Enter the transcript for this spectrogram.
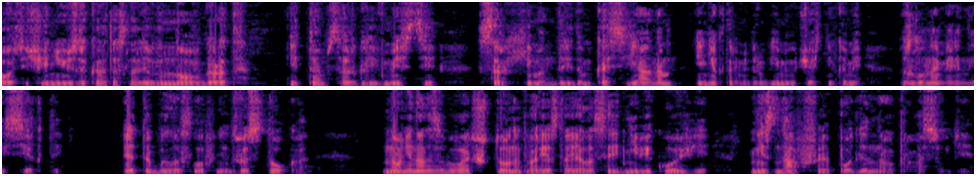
по течению языка отослали в Новгород, и там сожгли вместе с архимандридом Касьяном и некоторыми другими участниками злонамеренной секты. Это было, слов нет, жестоко, но не надо забывать, что на дворе стояло средневековье, не знавшее подлинного правосудия.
